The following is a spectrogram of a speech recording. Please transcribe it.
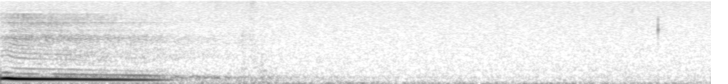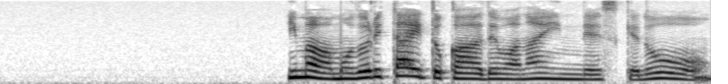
うん。今は戻りたいとかではないんですけど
